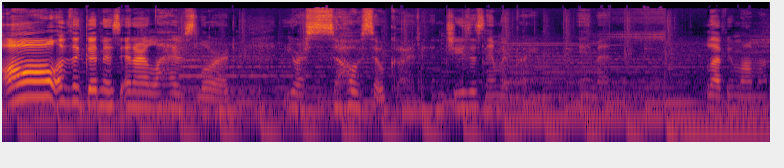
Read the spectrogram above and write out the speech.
all of the goodness in our lives, Lord. You are so, so good. In Jesus' name we pray. Amen. Love you, Mama.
